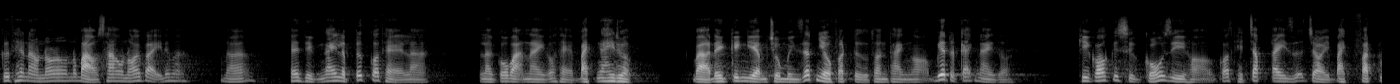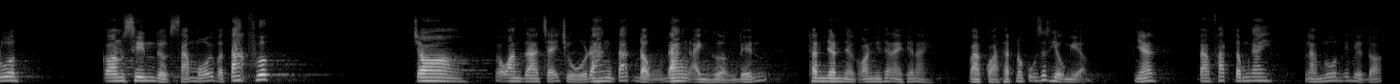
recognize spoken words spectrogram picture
Cứ thế nào nó, nó bảo sao nói vậy đấy mà. Đó. Thế thì ngay lập tức có thể là là cô bạn này có thể bạch ngay được. Và ở đây kinh nghiệm chùa mình rất nhiều phật tử thuần thành họ biết được cách này rồi. Khi có cái sự cố gì họ có thể chắp tay giữa trời bạch phật luôn. Con xin được sám mối và tác phước cho các oan gia trái chủ đang tác động đang ảnh hưởng đến thân nhân nhà con như thế này thế này. Và quả thật nó cũng rất hiệu nghiệm nhé ta phát tâm ngay làm luôn cái việc đó.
